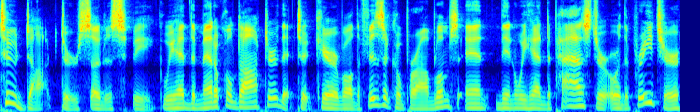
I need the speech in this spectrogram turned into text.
two doctors, so to speak. We had the medical doctor that took care of all the physical problems, and then we had the pastor or the preacher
